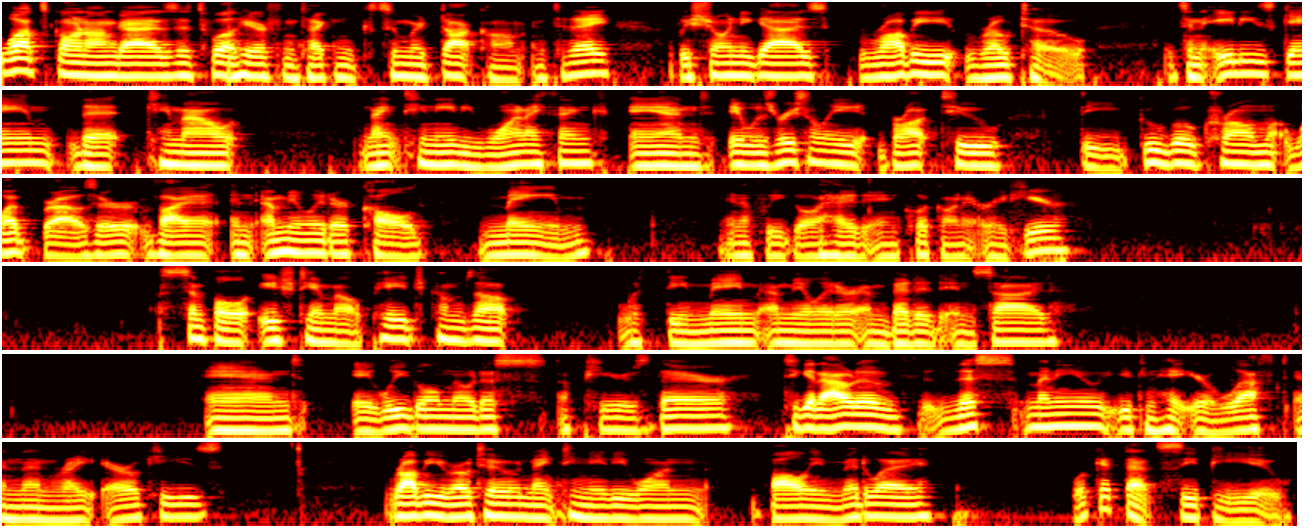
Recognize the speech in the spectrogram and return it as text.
What's going on guys? It's Will here from TechandConsumer.com and today I'll be showing you guys Robby Roto. It's an 80s game that came out 1981 I think and it was recently brought to the Google Chrome web browser via an emulator called MAME. And if we go ahead and click on it right here, a simple HTML page comes up with the MAME emulator embedded inside. And a legal notice appears there. To get out of this menu, you can hit your left and then right arrow keys. Robby Roto 1981 Bally Midway. Look at that CPU.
